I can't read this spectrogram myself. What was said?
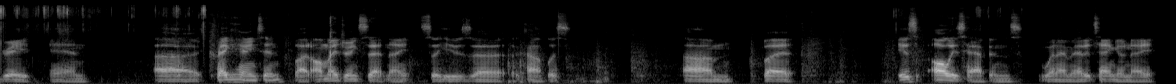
great. And uh, Craig Harrington bought all my drinks that night, so he was uh, accomplice. Um, but it always happens when I'm at a tango night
